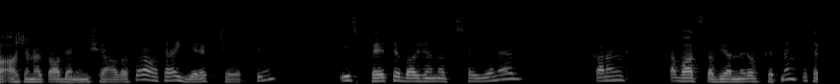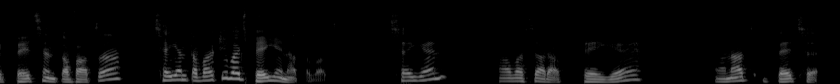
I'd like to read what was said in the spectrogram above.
բաժանած AD-ն ինչի հավասար, հավասար է 3/4-ի իսկ BC բաժանած C-ն էլ կանանք տված տվյալներով գտնենք, տեսեք BC-ն տվածը, C-ն տված չի, բայց B-ն է տված։ C-ն հավասար է B-ը հանած BC։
